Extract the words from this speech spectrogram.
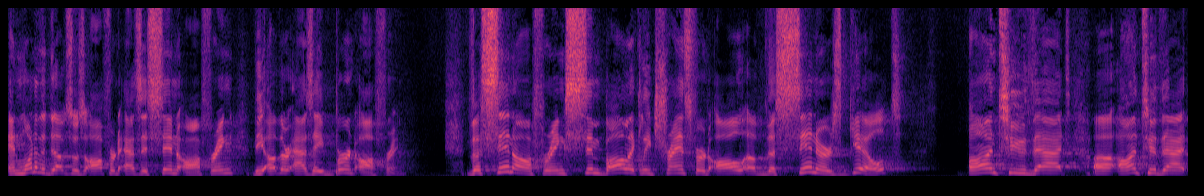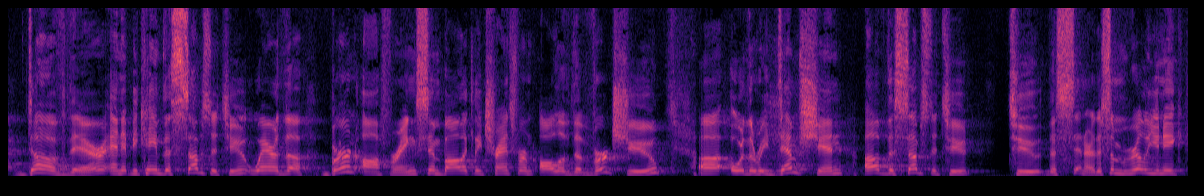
and one of the doves was offered as a sin offering, the other as a burnt offering. The sin offering symbolically transferred all of the sinner's guilt onto that, uh, onto that dove there, and it became the substitute where the burnt offering symbolically transferred all of the virtue uh, or the redemption of the substitute to the sinner. There's some really unique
